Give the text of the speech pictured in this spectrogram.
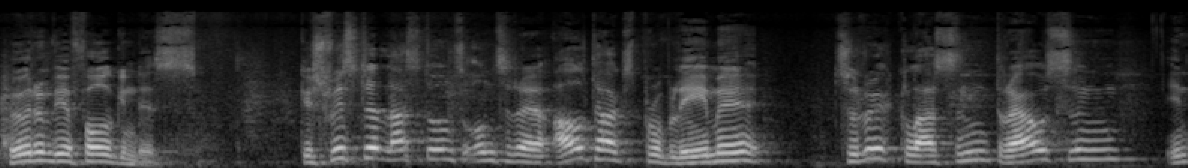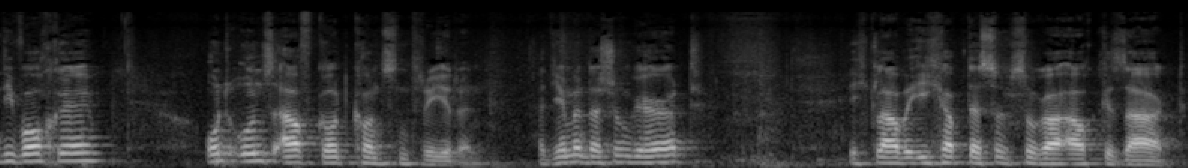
hören wir Folgendes. Geschwister, lasst uns unsere Alltagsprobleme zurücklassen, draußen in die Woche und uns auf Gott konzentrieren. Hat jemand das schon gehört? Ich glaube, ich habe das sogar auch gesagt.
